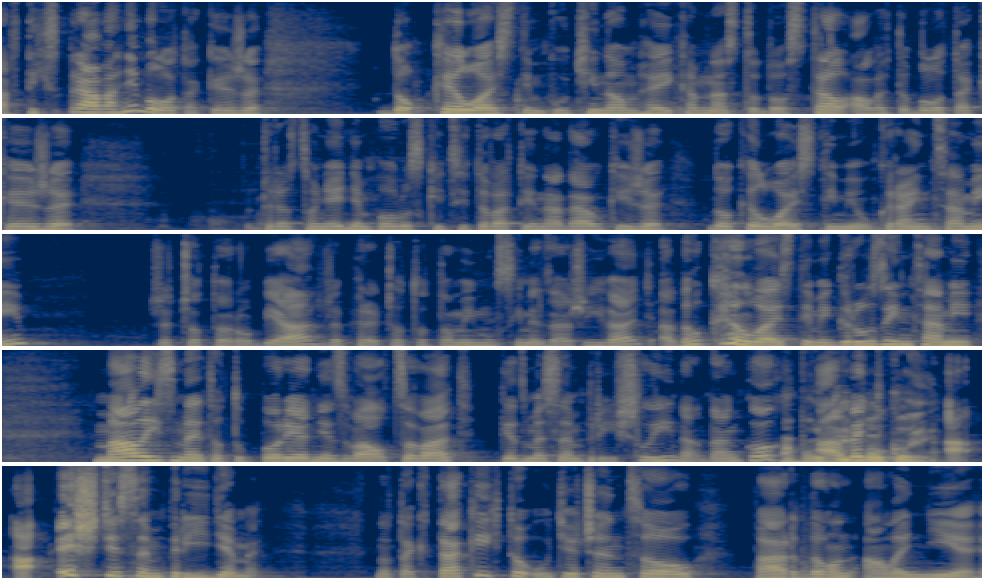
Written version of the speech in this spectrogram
a v tých správach nebolo také, že do keľu aj s tým Putinom, hej, kam nás to dostal, ale to bolo také, že teraz to nejdem po rusky citovať tie nadávky, že do keľu aj s tými Ukrajincami, že čo to robia, že prečo toto my musíme zažívať a do keľu aj s tými Gruzincami, Mali sme to tu poriadne zvalcovať, keď sme sem prišli na tankoch. A a, veď, pokoj. A, a ešte sem prídeme. No tak takýchto utečencov, pardon, ale nie.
